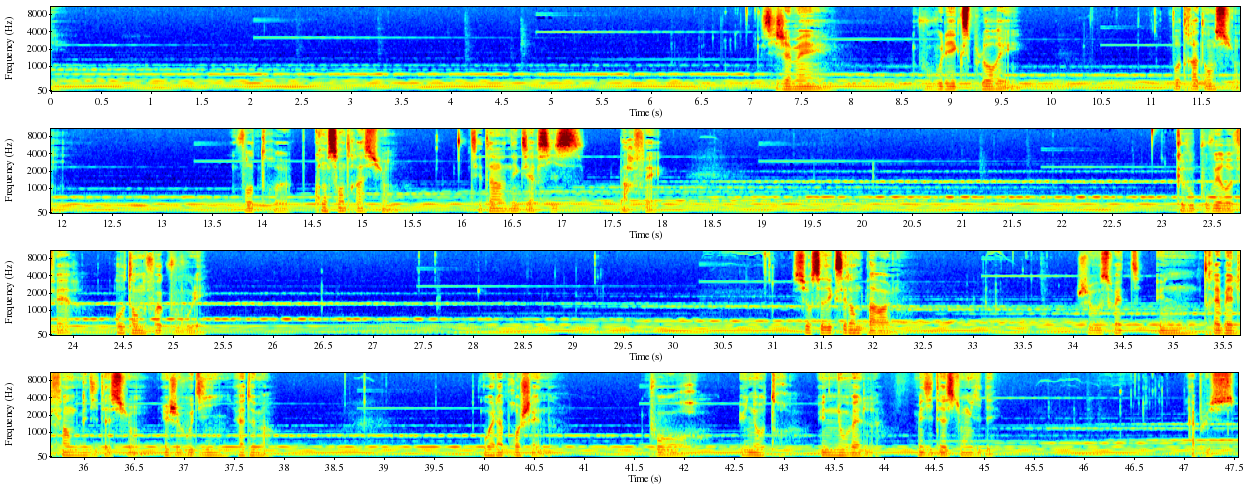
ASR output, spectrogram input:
Si jamais vous voulez explorer votre attention, votre concentration, c'est un exercice parfait. que vous pouvez refaire autant de fois que vous voulez. Sur ces excellentes paroles, je vous souhaite une très belle fin de méditation et je vous dis à demain ou à la prochaine pour une autre, une nouvelle méditation guidée. A plus.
